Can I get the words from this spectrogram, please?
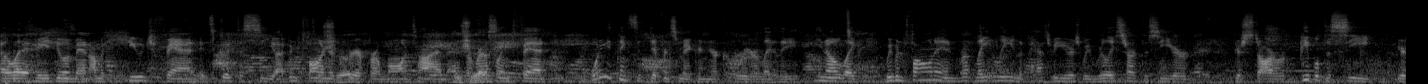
LA, how you doing, man? I'm a huge fan. It's good to see you. I've been following your Sure. career for a long time as a wrestling fan. What do you think's the difference maker in your career lately? You know, like we've been following it, and lately in the past few years, we really start to see your your star, people to see your,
